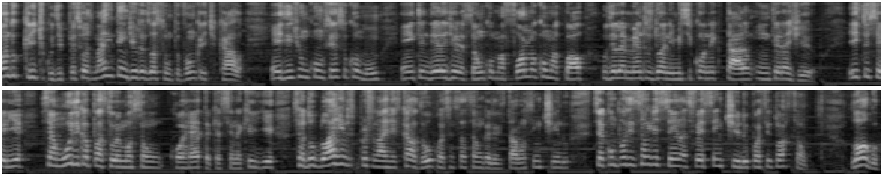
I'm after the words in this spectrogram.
quando críticos e pessoas mais entendidas do assunto vão criticá-la, existe um consenso comum em entender a direção como a forma como a qual os elementos do anime se conectaram e interagiram. Isto seria se a música passou a emoção correta que a cena queria, se a dublagem dos personagens casou com a sensação que eles estavam sentindo, se a composição de cenas fez sentido com a situação. Logo,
